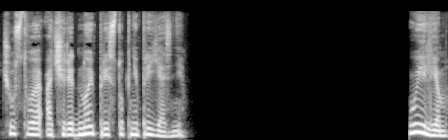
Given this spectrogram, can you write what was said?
чувствуя очередной приступ неприязни. «Уильям,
